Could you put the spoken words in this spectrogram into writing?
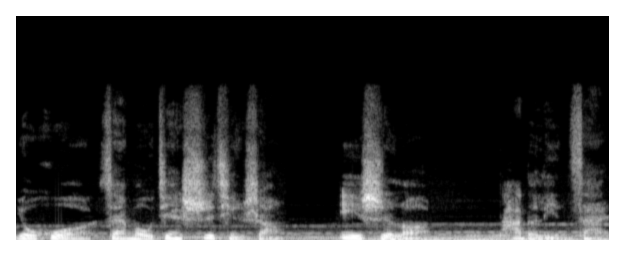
又或在某件事情上意识了他的临在。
